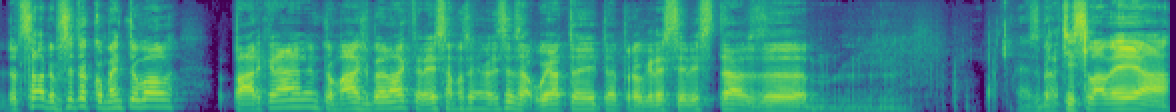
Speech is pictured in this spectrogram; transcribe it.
docela dobře to komentoval párkrát ten Tomáš Bela, který je samozřejmě velice zaujatý, to je progresivista z, z Bratislavy a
